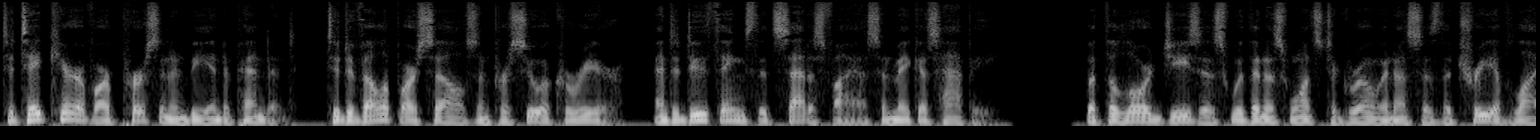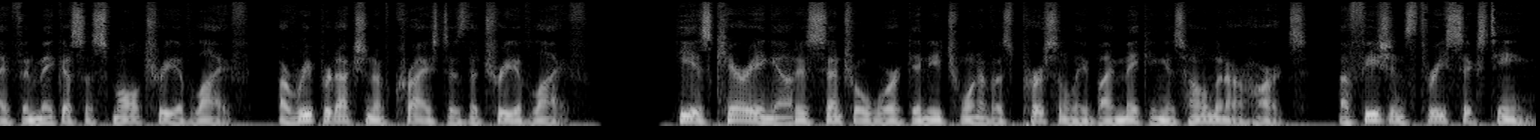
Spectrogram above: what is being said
to take care of our person and be independent, to develop ourselves and pursue a career, and to do things that satisfy us and make us happy. But the Lord Jesus within us wants to grow in us as the tree of life and make us a small tree of life, a reproduction of Christ as the tree of life. He is carrying out his central work in each one of us personally by making his home in our hearts, Ephesians 3:16,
